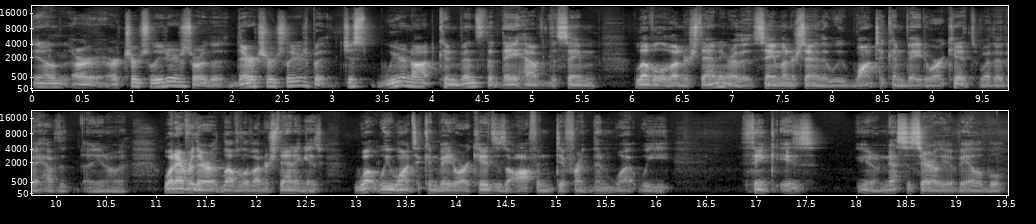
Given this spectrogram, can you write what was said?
you know our, our church leaders or the, their church leaders, but just we're not convinced that they have the same level of understanding or the same understanding that we want to convey to our kids, whether they have the you know whatever their level of understanding is. What we want to convey to our kids is often different than what we think is you know necessarily available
